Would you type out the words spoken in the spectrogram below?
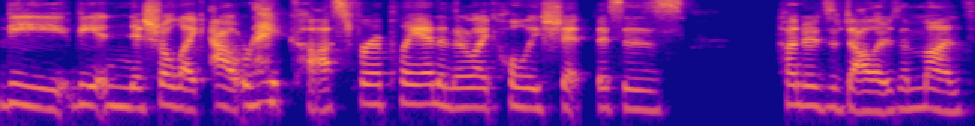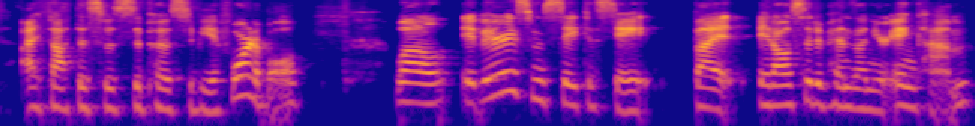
the the initial like outright cost for a plan and they're like holy shit this is hundreds of dollars a month. I thought this was supposed to be affordable. Well it varies from state to state but it also depends on your income.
